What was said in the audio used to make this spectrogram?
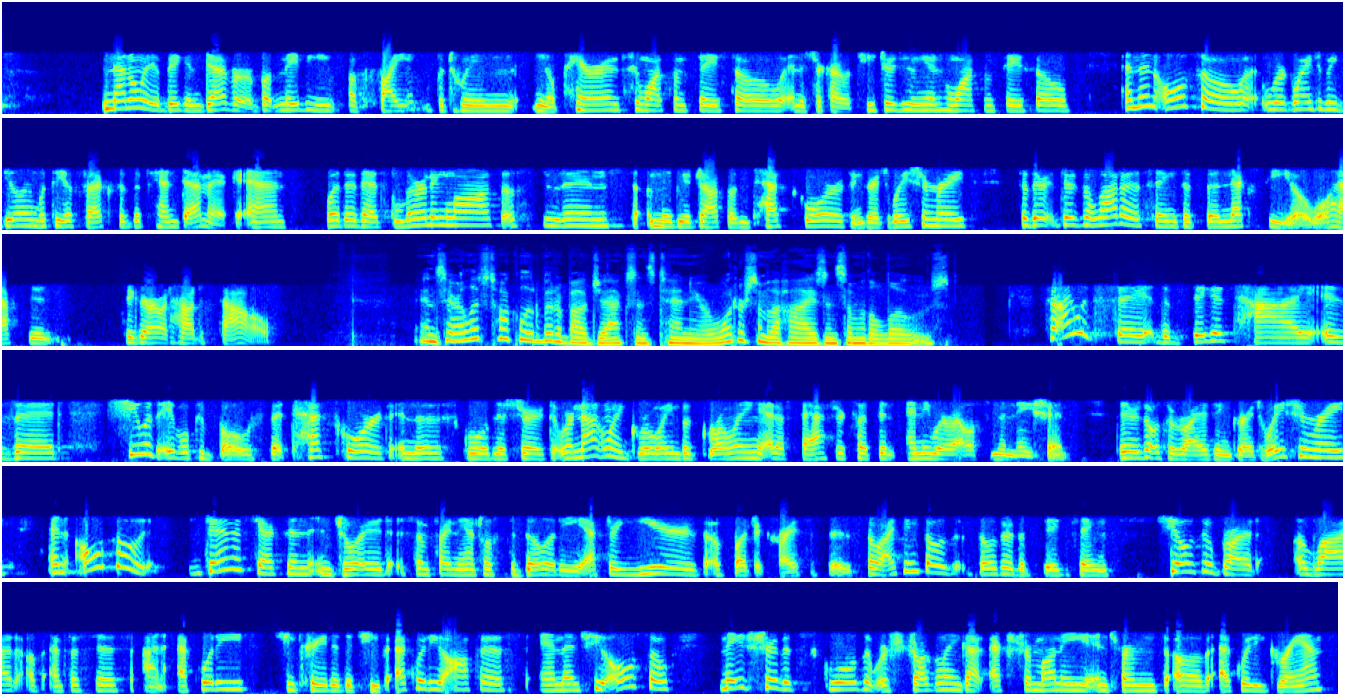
not only a big endeavor, but maybe a fight between you know parents who want some say so and the Chicago Teachers Union who wants some say so. And then also, we're going to be dealing with the effects of the pandemic and whether that's learning loss of students, maybe a drop in test scores and graduation rates. So there, there's a lot of things that the next CEO will have to figure out how to solve. And Sarah, let's talk a little bit about Jackson's tenure. What are some of the highs and some of the lows? So I would say the biggest high is that she was able to boast that test scores in the school district were not only growing, but growing at a faster clip than anywhere else in the nation. There's also rising graduation rates, and also Janice Jackson enjoyed some financial stability after years of budget crises. So I think those those are the big things. She also brought a lot of emphasis on equity. She created the chief equity office, and then she also made sure that schools that were struggling got extra money in terms of equity grants.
